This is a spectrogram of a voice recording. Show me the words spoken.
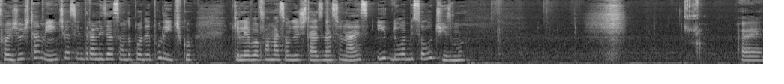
foi justamente a centralização do poder político, que levou à formação dos estados nacionais e do absolutismo. É,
